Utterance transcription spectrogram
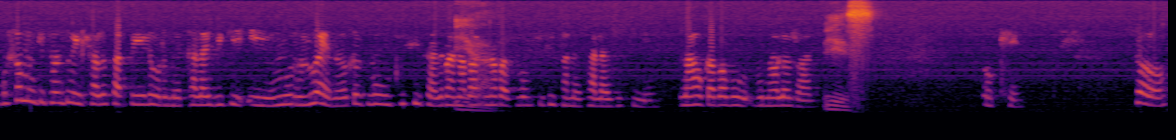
mohlomong ke tshwanetse o e tlhalosa pele gore metallurgy ke eng gore le wena o tlo tsebo utlwisisa le bana ba rona ba tsebo utlwisisa metallurgy ke eng na o ka ba bonolo jwalo Yes. Okay. So,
